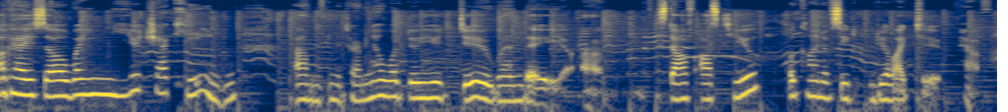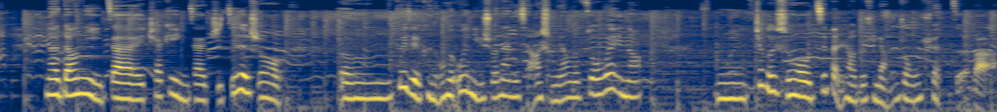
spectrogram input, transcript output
Okay, so when you check in um, in the terminal, what do you do when the uh, staff asks you what kind of seat would you like to have？那当你在 check in 在值机的时候，嗯，柜姐可能会问你说，那你想要什么样的座位呢？嗯，这个时候基本上就是两种选择吧，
